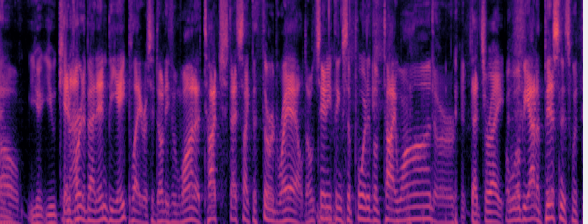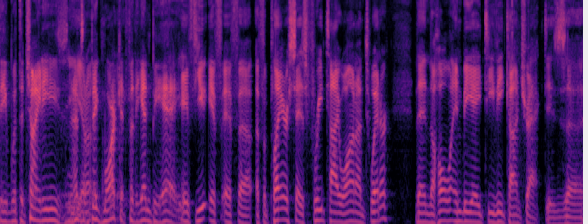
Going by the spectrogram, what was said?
No. you you You've heard about NBA players who don't even want to touch. That's like the third rail. Don't say anything supportive of Taiwan, or, That's right. or we'll be out of business with the with the Chinese. And that's You a know, big market for the NBA. If you if if uh, if a player says free Taiwan on Twitter, then the whole NBA TV contract is uh,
